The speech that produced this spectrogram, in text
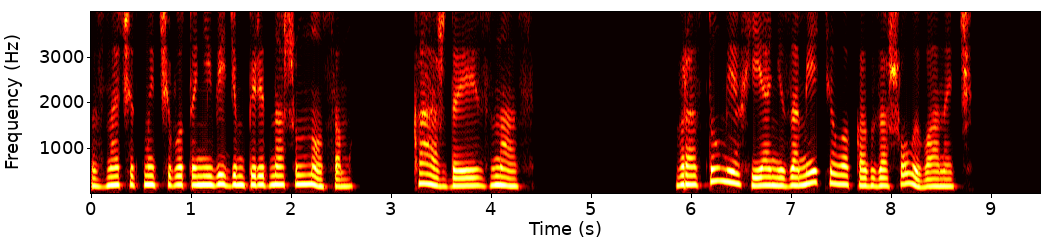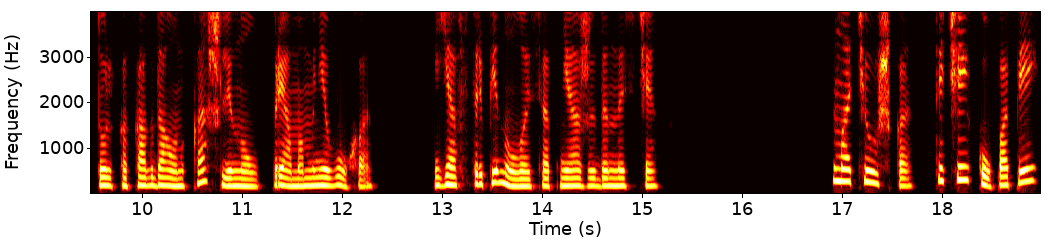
Значит, мы чего-то не видим перед нашим носом. Каждая из нас. В раздумьях я не заметила, как зашел Иваныч. Только когда он кашлянул прямо мне в ухо, я встрепенулась от неожиданности. «Матюшка, ты чайку попей,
